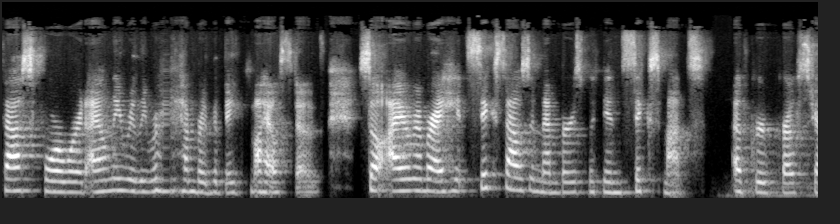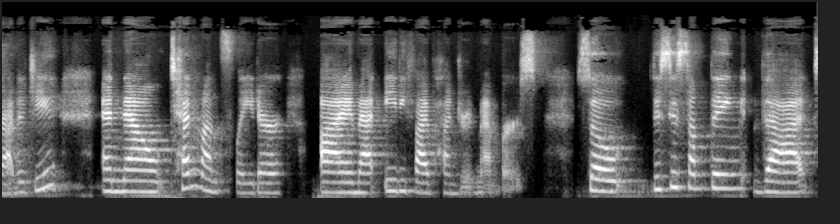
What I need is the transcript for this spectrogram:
fast forward, I only really remember the big milestones. So I remember I hit 6,000 members within six months of group growth strategy. And now, 10 months later, I'm at 8,500 members. So this is something that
